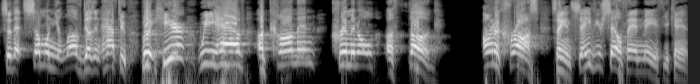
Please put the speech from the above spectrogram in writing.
so that someone you love doesn't have to. But here we have a common criminal, a thug, on a cross saying, save yourself and me if you can.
